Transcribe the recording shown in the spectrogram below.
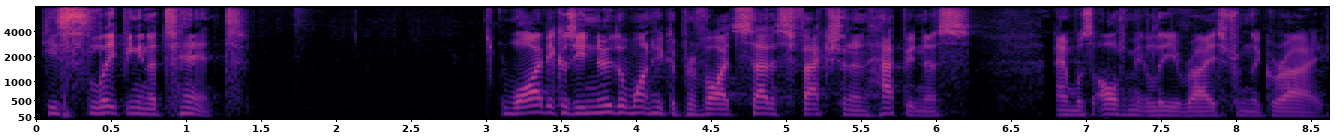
he's sleeping in a tent. Why? Because he knew the one who could provide satisfaction and happiness and was ultimately raised from the grave.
